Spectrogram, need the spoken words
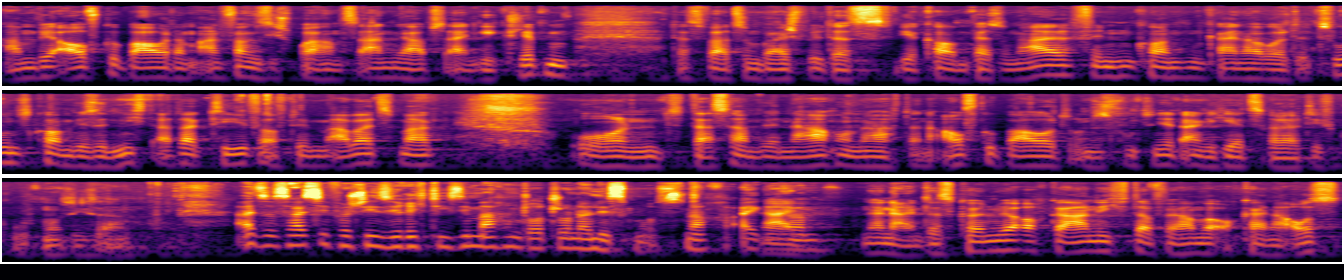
haben wir aufgebaut. Am Anfang, Sie sprachen es an, gab es einige Klippen. Das war zum Beispiel, dass wir kaum Personal finden konnten. Keiner wollte zu uns kommen. Wir sind nicht attraktiv auf dem Arbeitsmarkt. Und das haben wir nach und nach dann aufgebaut. Und es funktioniert eigentlich jetzt relativ gut, muss ich sagen. Also das heißt, ich verstehe Sie richtig, Sie machen dort Journalismus nach eigener... Nein, nein, nein, das können wir auch gar nicht. Dafür haben wir auch keine Aus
